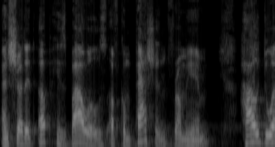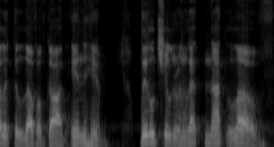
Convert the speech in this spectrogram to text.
and shutteth up his bowels of compassion from him, how dwelleth the love of God in him? Little children, let not love,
